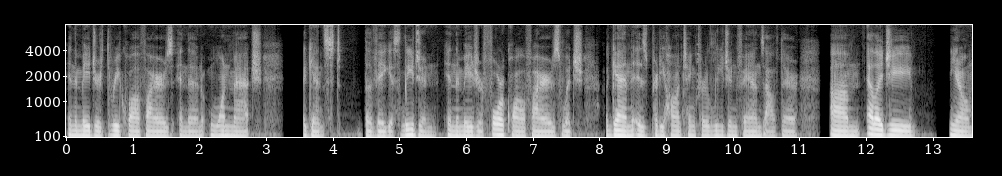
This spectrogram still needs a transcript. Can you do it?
in the major three qualifiers, and then one match against the Vegas Legion in the major four qualifiers, which again is pretty haunting for Legion fans out there. Um, LAG, you know,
